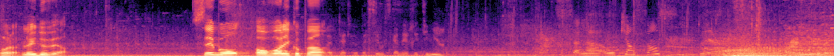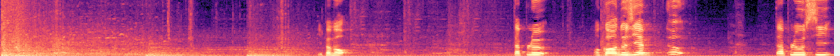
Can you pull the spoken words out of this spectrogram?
Voilà, l'œil de verre. C'est bon, au revoir les copains. Ça n'a aucun sens. Il est pas mort. Tape-le. Encore un deuxième. Oh Tape-le aussi.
